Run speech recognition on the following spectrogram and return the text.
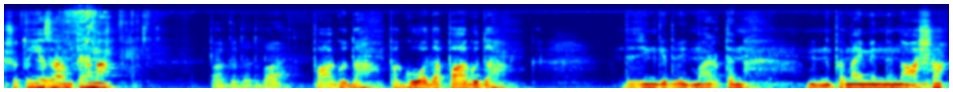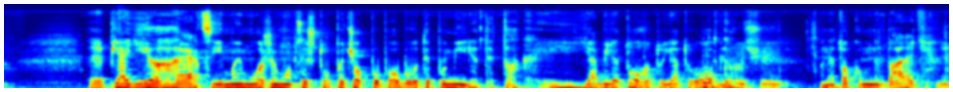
що то є за антена? Пагода 2. Пагода, погода, пагода. Дезінгедвід Мартен, принаймні не наша. Е, 5 ГГц, і ми можемо цей штурпачок попробувати поміряти. Так, я біля того, то я то роблю. Мене током не вдарить. Ні.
